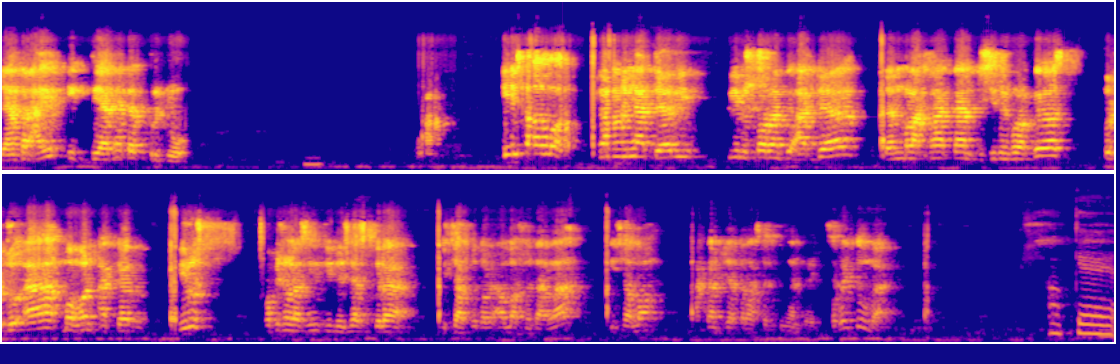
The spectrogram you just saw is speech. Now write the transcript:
Yang terakhir ikhtiarnya adalah berdoa. Insya Allah dengan menyadari virus corona itu ada dan melaksanakan disiplin prokes, berdoa mohon agar virus COVID-19 ini di Indonesia segera dicabut oleh Allah SWT. Insya Allah akan bisa terlaksana dengan baik. Seperti itu, Mbak. Oke,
